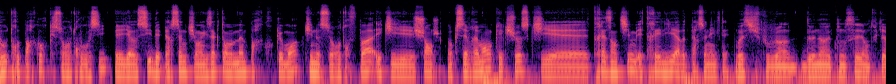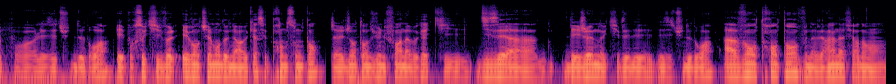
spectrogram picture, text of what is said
d'autres parcours qui se retrouvent aussi. Et il y a aussi des personnes qui ont exactement le même parcours que moi, qui ne se retrouvent pas et qui changent. Donc c'est vraiment quelque chose qui est très intime et très lié à votre personnalité. Moi, si je pouvais donner un conseil, en tout cas pour euh, les études de droit, et pour ceux qui veulent éventuellement devenir avocat, c'est de prendre son temps. J'avais déjà entendu une fois un avocat qui disait à des jeunes qui faisaient des, études de droit, avant 30 ans, vous n'avez rien à faire dans,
